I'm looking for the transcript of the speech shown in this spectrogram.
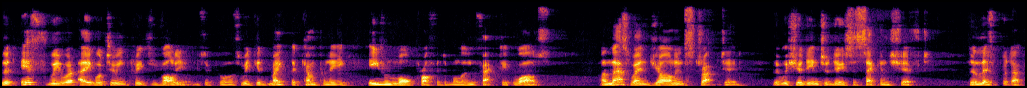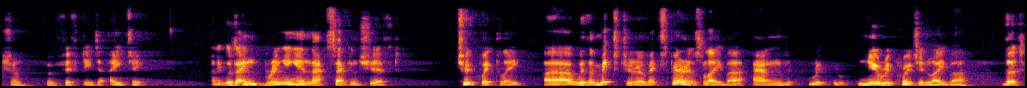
that if we were able to increase volumes, of course, we could make the company even more profitable. In fact, it was. And that's when John instructed that we should introduce a second shift to lift production from 50 to 80. And it was then bringing in that second shift too quickly uh, with a mixture of experienced labour and re- new recruited labour that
